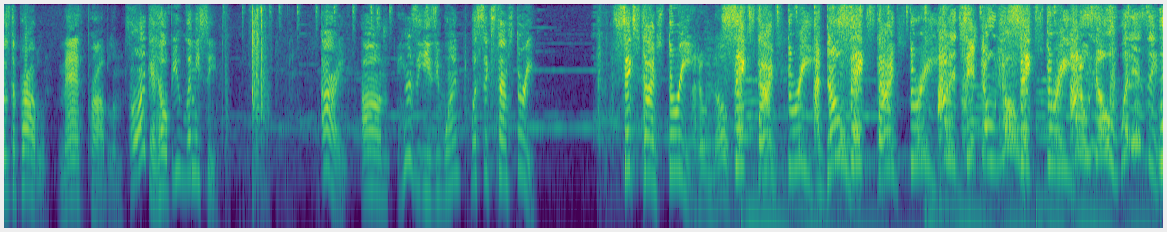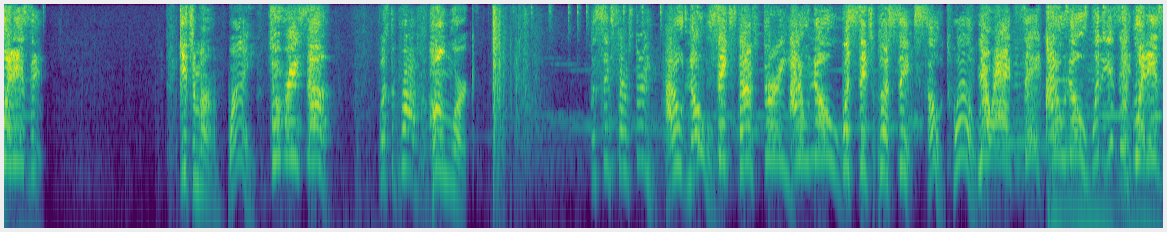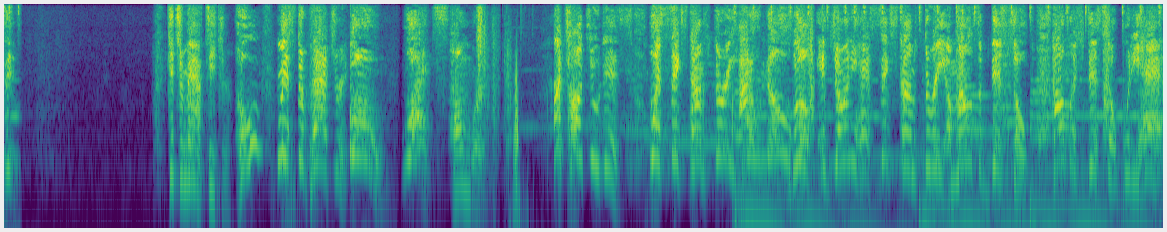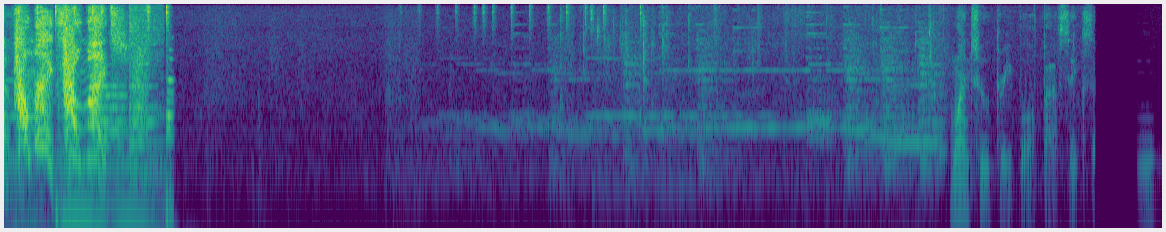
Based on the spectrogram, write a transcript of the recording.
What's the problem? Math problems. Oh, I can help you. Let me see. Alright, um, here's the easy one. What's six times three? Six times three. I don't know. Six times three. I don't. Six times three. I legit don't know. Six three. I don't know. What is it? What is it? Get your mom. Why? Teresa! What's the problem? Homework. What's six times three? I don't know. Six times three. I don't know. What's six plus six? Oh, 12. Now add six. I don't know. What is? What is it? Get your math teacher. Who? Mr. Patrick. Boom. What? Homework. I taught you this. What's six times three? I don't know. Look, if Johnny had six times three amounts of this soap, how much this soap would he have? How much? How much? One, two, three, four, five, six, seven.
